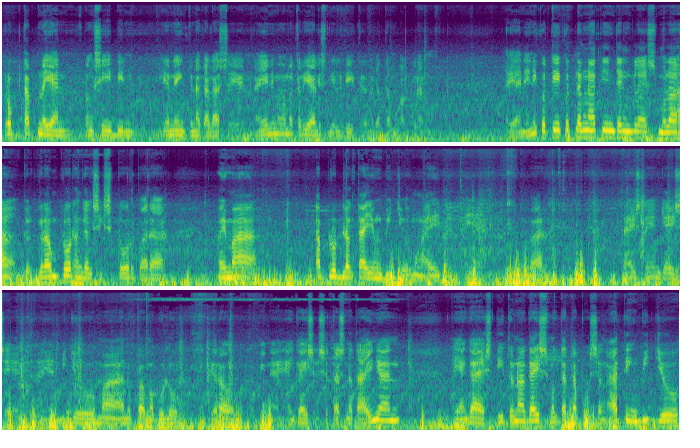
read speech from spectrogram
rooftop na yan pang 7 yan na yung pinakalasa yan ayan yung mga materialis nila dito nakatambak lang ayan inikot-ikot lang natin dyan glass mula ground floor hanggang 6 floor para may ma-upload lang tayong video mga idol ayan diba Nice na yan guys. Ayan, ayan medyo maano pa magulo. Pero okay na yan guys. Sa taas na tayo niyan. Ayan guys. Dito na guys magtatapos ang ating video.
